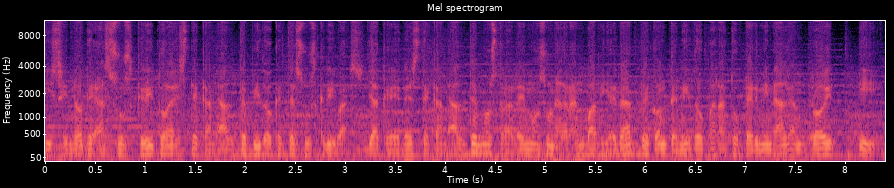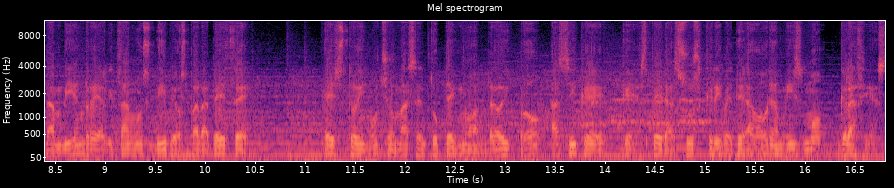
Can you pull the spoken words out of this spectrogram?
Y si no te has suscrito a este canal te pido que te suscribas ya que en este canal te mostraremos una gran variedad de contenido para tu terminal Android, y también realizamos vídeos para PC. Esto y mucho más en tu Tecno Android Pro, así que, ¿qué esperas? Suscríbete ahora mismo, gracias.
